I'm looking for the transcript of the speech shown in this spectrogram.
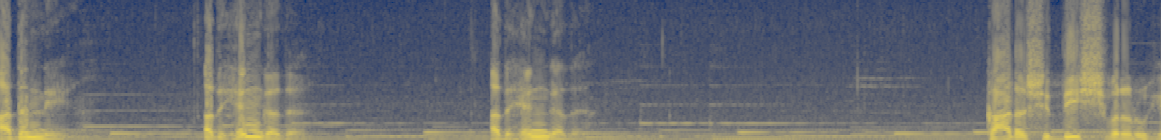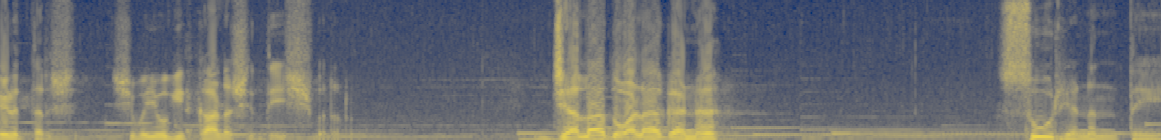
ಅದನ್ನೇ, ಅದು ಹೆಂಗದ? ಅದು ಹೆಂಗದ? ಕಾಡಸಿದ್ದೇಶ್ವರರು ಹೇಳ್ತಾರೆ ಶಿ- ಶಿವಯೋಗಿ ಕಾಡಸಿದ್ದೇಶ್ವರರು. ಜಲದೊಳಗನ ಸೂರ್ಯನಂತೆ.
